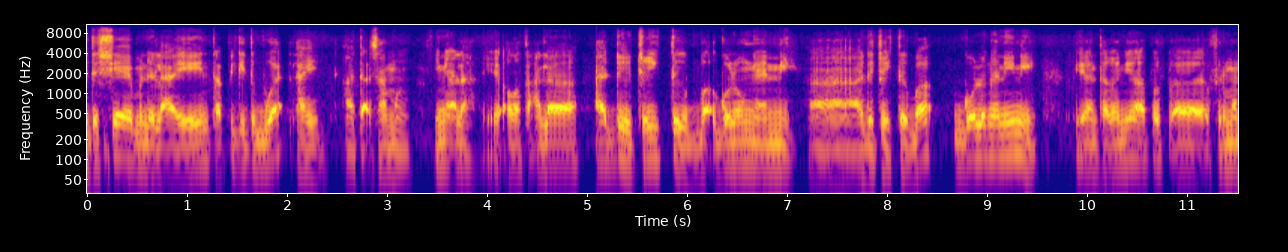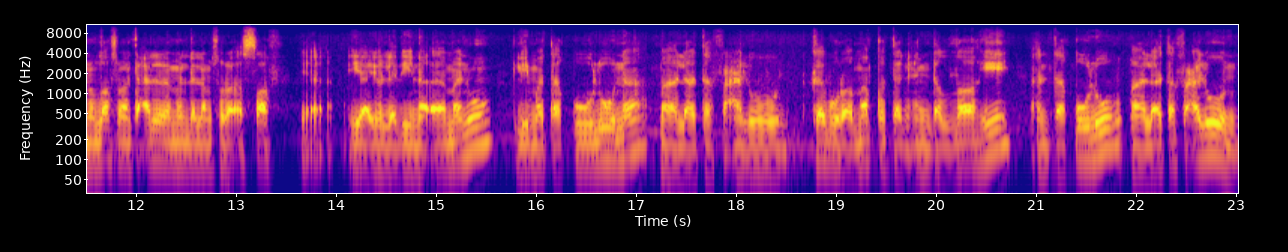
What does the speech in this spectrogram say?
kita share benda lain tapi kita buat lain. Ha, tak sama. Ingatlah ya Allah Taala ada cerita bab golongan ni. Ha, ada cerita bab golongan ini. Di antaranya apa uh, firman Allah SWT dalam, dalam surah As-Saf. Ya ya ayyuhalladzina amanu lima taquluna ma la taf'alun? Kabura maqtan 'indallahi an taqulu ma la taf'alun?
